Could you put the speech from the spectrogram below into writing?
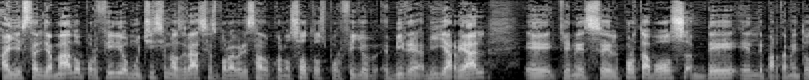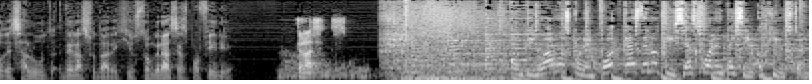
Ahí está el llamado. Porfirio, muchísimas gracias por haber estado con nosotros. Porfirio Villarreal, eh, quien es el portavoz del Departamento de Salud de la ciudad de Houston. Gracias, Porfirio. Gracias. Continuamos con el podcast de Noticias 45 Houston.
